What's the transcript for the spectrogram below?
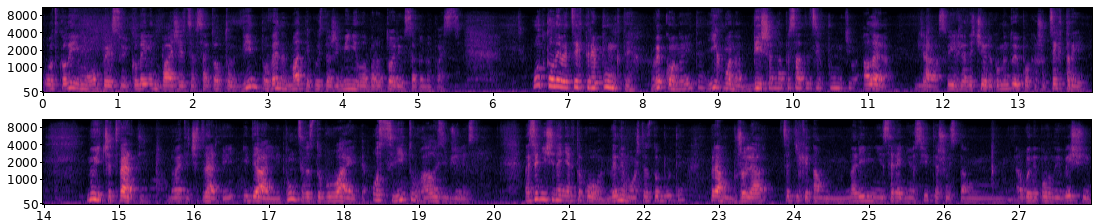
От коли йому описують, коли він бачить це все, тобто він повинен мати якусь даже міні-лабораторію в себе на пасіці. От коли ви цих три пункти виконуєте, їх можна більше написати цих пунктів, але для своїх глядачів рекомендую поки що цих три. Ну і четвертий, давайте четвертий ідеальний пункт це ви здобуваєте освіту в галузі бджільництва. На сьогоднішній день як такого ви не можете здобути. Прям бджоляр, це тільки там на рівні середньої освіти, щось там або неповної вищої,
